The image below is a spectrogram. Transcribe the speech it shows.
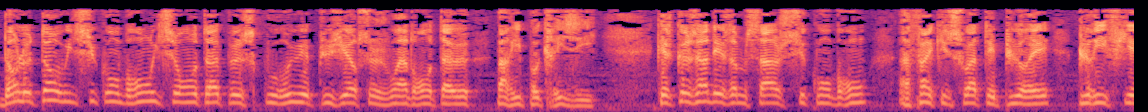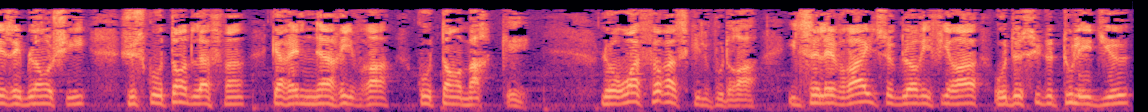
Dans le temps où ils succomberont, ils seront un peu secourus et plusieurs se joindront à eux par hypocrisie. Quelques-uns des hommes sages succomberont afin qu'ils soient épurés, purifiés et blanchis jusqu'au temps de la fin, car elle n'arrivera qu'au temps marqué. Le roi fera ce qu'il voudra. Il s'élèvera, il se glorifiera au-dessus de tous les dieux,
